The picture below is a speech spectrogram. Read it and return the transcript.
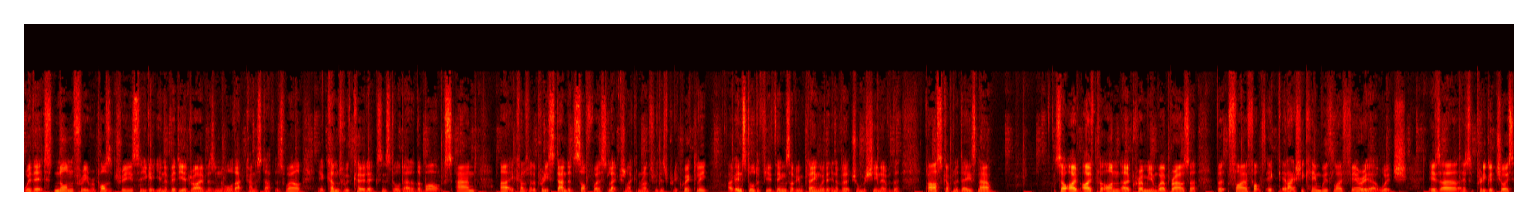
with it non-free repositories, so you get your NVIDIA drivers and all that kind of stuff as well. It comes with codecs installed out of the box, and uh, it comes with a pretty standard software selection. I can run through this pretty quickly. I've installed a few things. I've been playing with it in a virtual machine over the past couple of days now. So I've, I've put on a Chromium web browser, but Firefox, it, it actually came with Liferea, which is a a pretty good choice.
